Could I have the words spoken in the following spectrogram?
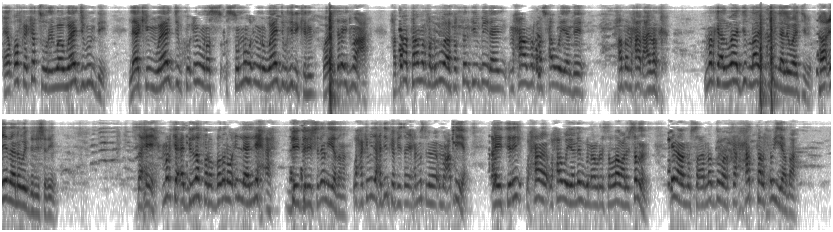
ee qofka ka tuuray waa waajibunde laakiin waajibku inuu sunnuhu inuu waajib ridi karin waa mas'ala ijmaaca hadaa taa marka lagu waafaqsantiin beeyaan maxaa markaas waxa weeyaan de hada maxaa dhacay marka marka alwaajib la yutraku illa liwajib qaacidana way daliishadeen صحيح. مرك ادل فربضان أو إلا لحه بيدريشدان يدنا وحكمي حديثك في صحيح مسلم أم عطية. أي تري؟ وحا وحا ويا نبينا صلى الله عليه وسلم. إلى ان نصارنا دمرك حتى الحيضة.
